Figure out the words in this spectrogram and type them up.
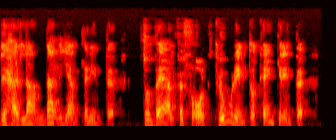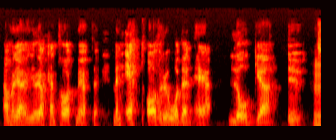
det här landar egentligen inte så väl, för folk tror inte och tänker inte ja, men jag, jag kan ta ett möte. Men ett av råden är logga ut. Mm.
